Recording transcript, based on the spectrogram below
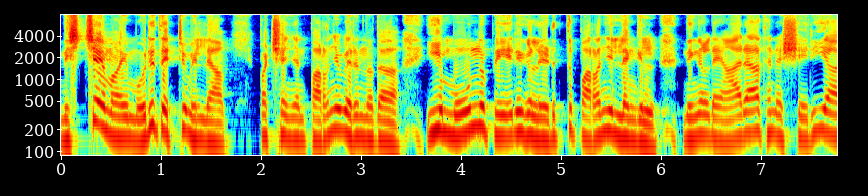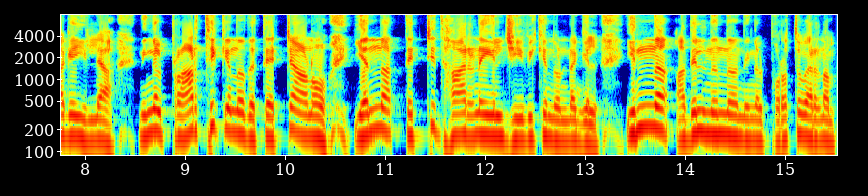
നിശ്ചയമായും ഒരു തെറ്റുമില്ല. പക്ഷേ ഞാൻ പറഞ്ഞു വരുന്നത് ഈ മൂന്ന് പേരുകൾ എടുത്തു പറഞ്ഞില്ലെങ്കിൽ നിങ്ങളുടെ ആരാധന ശരിയാകയില്ല. നിങ്ങൾ പ്രാർത്ഥിക്കുന്നത് തെറ്റാണോ എന്ന തെറ്റിദ്ധാരണയിൽ ജീവിക്കുന്നുണ്ടെങ്കിൽ ഇന്ന് അതിൽ നിന്ന് നിങ്ങൾ പുറത്തു വരണം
